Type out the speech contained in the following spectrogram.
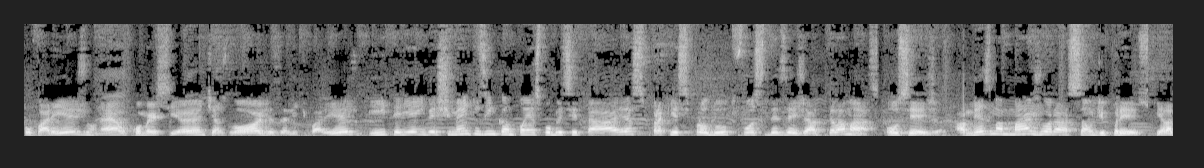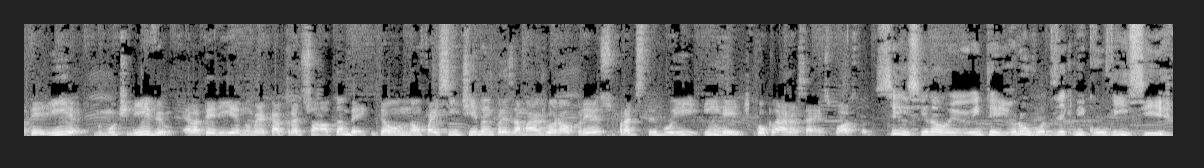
o varejo, né, o comerciante, as lojas ali de varejo e teria investimentos em campanhas publicitárias para que esse produto fosse desejado pela massa. Ou seja, a mesma majoração de preço que ela teria no multinível, ela teria no mercado tradicional também. Então não faz sentido a empresa majorar o preço para distribuir em rede. Ficou claro essa resposta? Sim, sim, não, eu entendi. Eu não vou dizer que me convenci,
